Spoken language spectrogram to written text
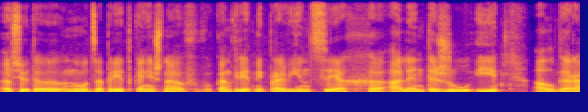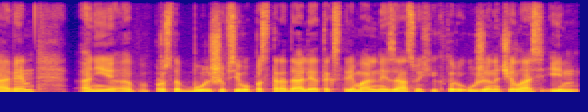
Э, Все это, ну вот запрет, конечно, в конкретных провинциях, Алентежу и Алгараве, они э, просто больше всего пострадали от экстремальной засухи, которая уже началась, и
